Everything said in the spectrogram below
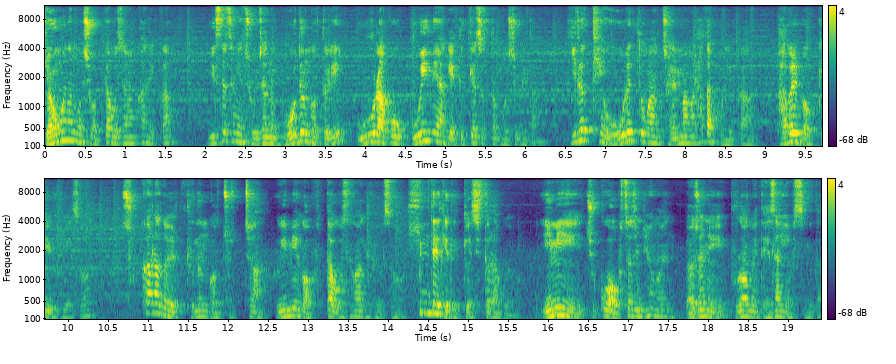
영원한 것이 없다고 생각하니까 이 세상에 존재하는 모든 것들이 우울하고 무의미하게 느껴졌던 것입니다. 이렇게 오랫동안 절망을 하다 보니까 밥을 먹기 위해서 숟가락을 드는 것조차 의미가 없다고 생각이 되어서 힘들게 느껴지더라고요. 이미 죽고 없어진 형은 여전히 부러움의 대상이었습니다.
